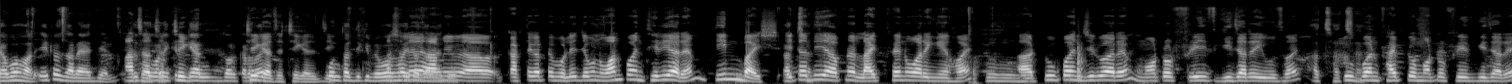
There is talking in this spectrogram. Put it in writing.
ব্যবহার? এটাও জানাই দেন। আচ্ছা, আচ্ছা, ঠিক- জ্ঞান দরকার ঠিক আছে ঠিক আছে কোন তার ব্যবহার হয় এটা আমি কাটতে কাটতে বলি যেমন one point three R M তিন বাইশ এটা আচ্ছা। দিয়ে আপনার লাইট ফ্যান ওয়ারিং এ হয়। আর two point zero R M motor fridge গিজারে ইউজ হয়। আচ্ছা টু মোটর ফ্রিজ গিজারে।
